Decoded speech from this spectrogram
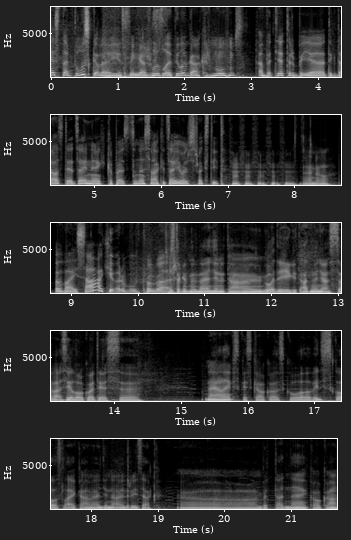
es tad uzkavējies vienkārši mazliet ilgāk ar mums. Bet, ja tur bija tik daudz tie dzinieki, kāpēc tu nesāki dzējoļus rakstīt? Jā, nu. Vai sāki varbūt tomēr? Es tagad mēģinu tā godīgi atmiņās savā ielūkoties. Nē, liekas, ka es kaut ko skolu, vidusskolas laikā mēģināju drīzāk. Uh, bet tad nē, kaut kā.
